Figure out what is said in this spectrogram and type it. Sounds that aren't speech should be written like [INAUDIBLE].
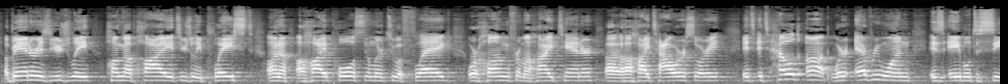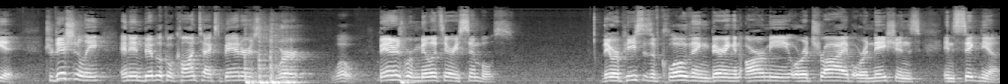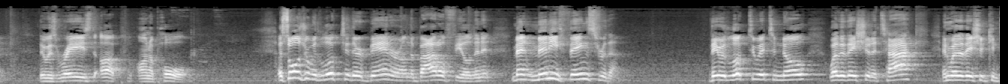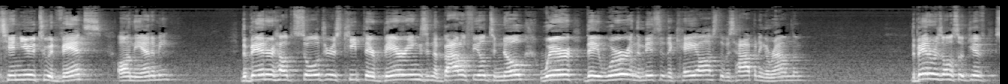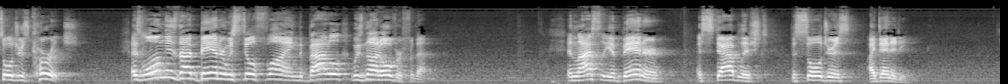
A banner is usually hung up high. It's usually placed on a, a high pole similar to a flag or hung from a high tanner, uh, a high tower, sorry. It's, it's held up where everyone is able to see it. Traditionally, and in biblical context, banners were, whoa, banners were military symbols. They were pieces of clothing bearing an army or a tribe or a nation's insignia that was raised up on a pole. A soldier would look to their banner on the battlefield, and it meant many things for them. They would look to it to know whether they should attack and whether they should continue to advance on the enemy. The banner helped soldiers keep their bearings in the battlefield to know where they were in the midst of the chaos that was happening around them. The banner was also give soldiers courage. As long as that banner was still flying, the battle was not over for them. And lastly, a banner established the soldiers' identity.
